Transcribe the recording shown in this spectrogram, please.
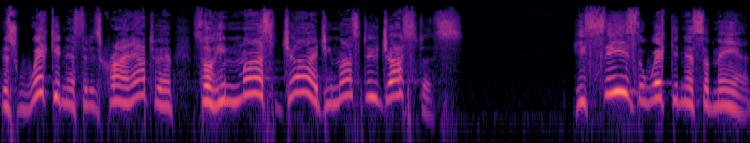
this wickedness that is crying out to him. So he must judge, he must do justice. He sees the wickedness of man.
